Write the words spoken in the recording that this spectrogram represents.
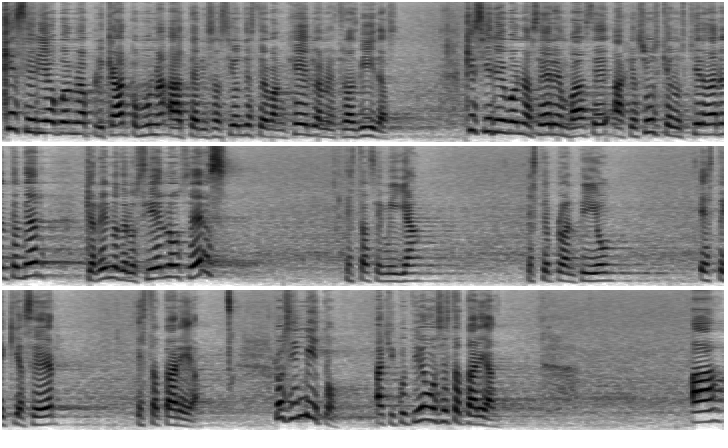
¿Qué sería bueno aplicar como una aterrización de este Evangelio a nuestras vidas? ¿Qué sería bueno hacer en base a Jesús que nos quiere dar a entender que el reino de los cielos es esta semilla, este plantío, este quehacer, esta tarea? Los invito a que cultivemos esta tarea, a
